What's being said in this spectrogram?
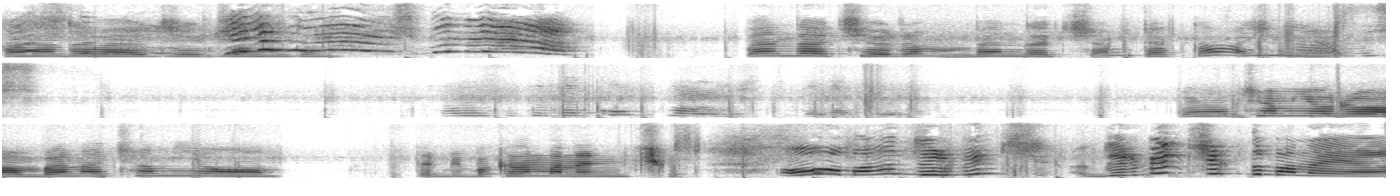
Bana da verecek. Bana da. Ben de açıyorum. Ben de açacağım. Bir dakika kop. Ben açamıyorum. Ben açamıyorum. Dur bir bakalım bana ne çıktı. Oo bana dürbün dürbün çıktı bana ya.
